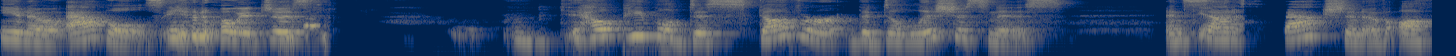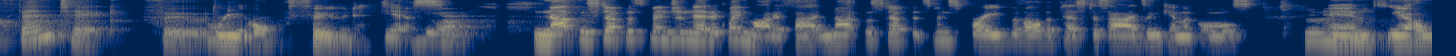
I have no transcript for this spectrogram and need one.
you know, apples. You know, it just help people discover the deliciousness and Yeah. Satisfaction of authentic food. Real food. Yes. Yeah. Not the stuff that's been genetically modified, not the stuff that's been sprayed with all the pesticides and chemicals Mhm. and, you know,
